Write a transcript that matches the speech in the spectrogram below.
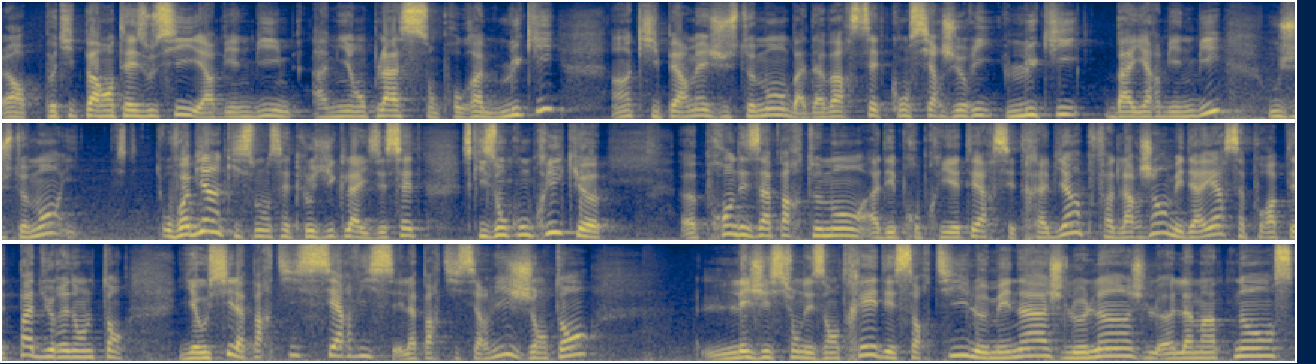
alors petite parenthèse aussi, Airbnb a mis en place son programme Lucky, hein, qui permet justement bah, d'avoir cette conciergerie Lucky by Airbnb, où justement, on voit bien qu'ils sont dans cette logique-là, ils essaient, ce qu'ils ont compris que euh, prendre des appartements à des propriétaires, c'est très bien pour faire de l'argent, mais derrière, ça pourra peut-être pas durer dans le temps. Il y a aussi la partie service. Et la partie service, j'entends les gestions des entrées, des sorties, le ménage, le linge, la maintenance,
